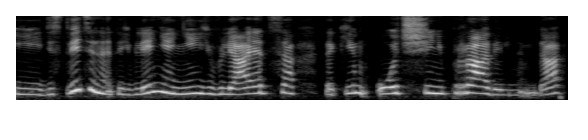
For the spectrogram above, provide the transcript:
И действительно это явление не является таким очень правильным, да,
